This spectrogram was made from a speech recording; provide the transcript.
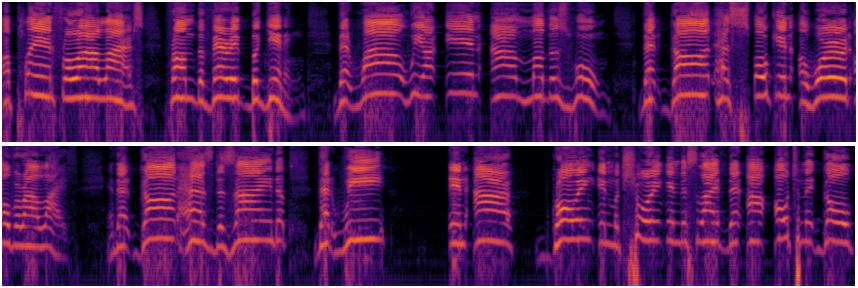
a plan for our lives from the very beginning. That while we are in our mother's womb, that God has spoken a word over our life and that God has designed that we in our growing and maturing in this life that our ultimate goal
